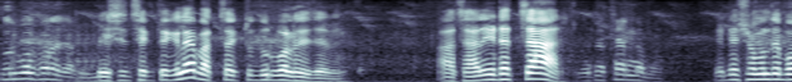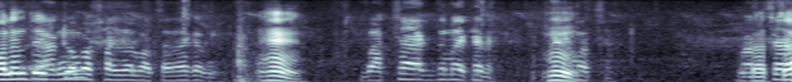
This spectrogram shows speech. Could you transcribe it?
দুর্বল করা যাবে। বেশি ছেঁকতে গেলে বাচ্চা একটু দুর্বল হয়ে যাবে। আচ্ছা আর এটা চার? এটা চার নম্বর। এটা সম্বন্ধে বলেন তো একটু। বাচ্চা হ্যাঁ। বাচ্চা একদম একের হুম। বাচ্চা? বাচ্চা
